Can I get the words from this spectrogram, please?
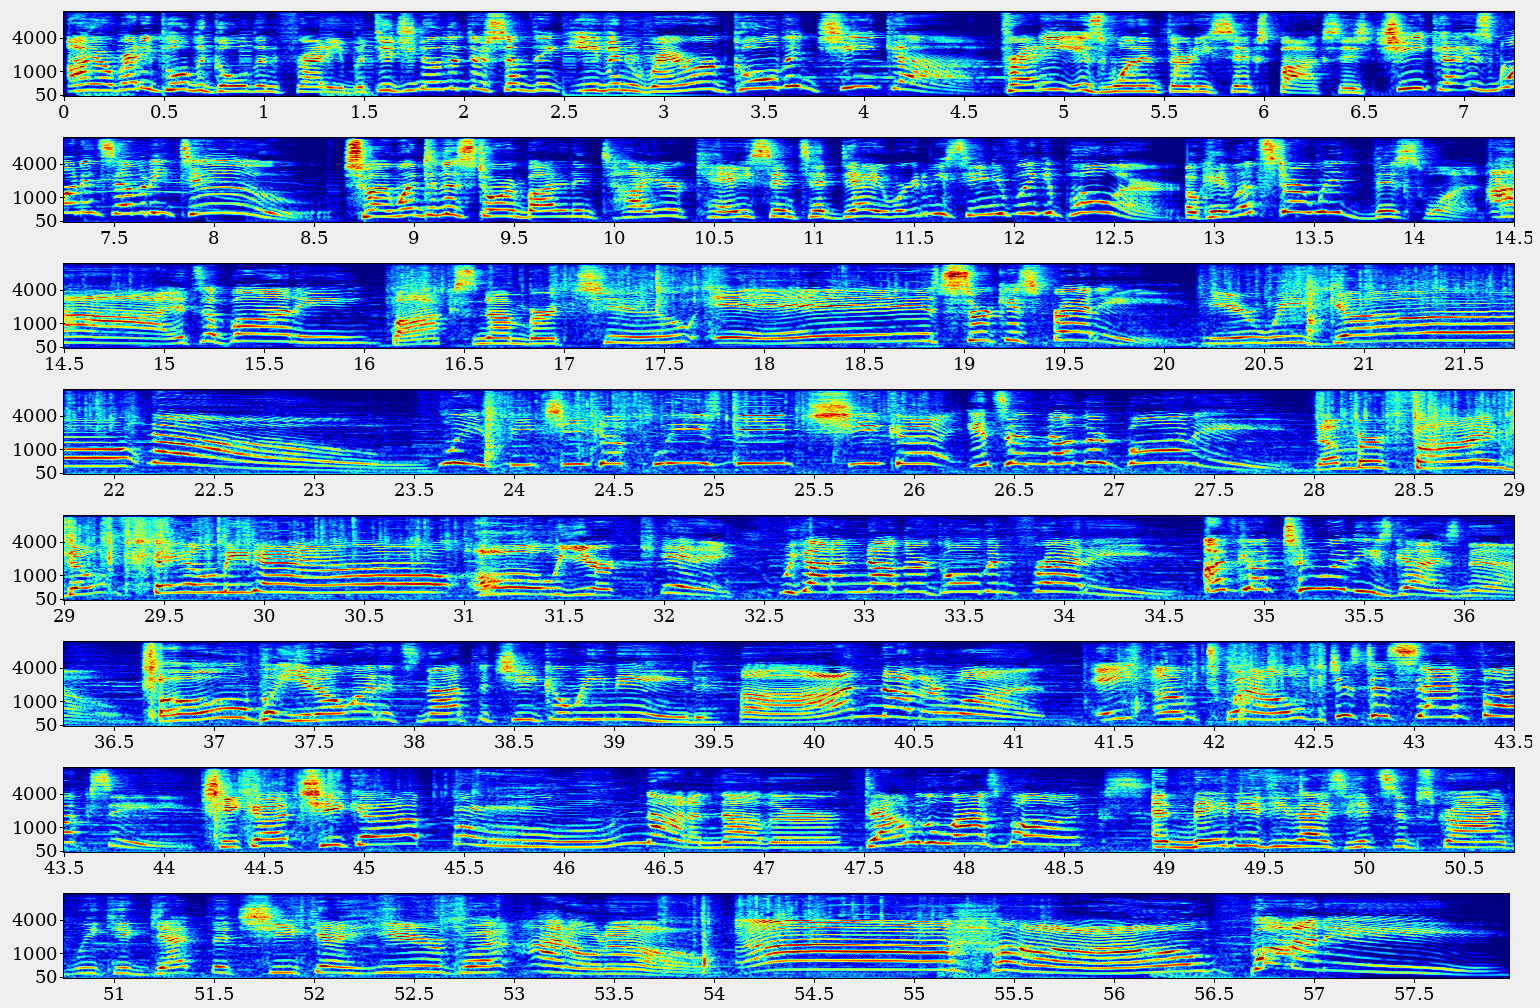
I already pulled the Golden Freddy, but did you know that there's something even rarer? Golden Chica! Freddy is 1 in 36 boxes, Chica is 1 in 72! So I went to the store and bought an entire case, and today we're gonna be seeing if we can pull her. Okay, let's start with this one. Ah, it's a Bonnie! Box number two is Circus Freddy! Here we go! Please be Chica, please be Chica! It's another Bonnie! Number five, don't fail me now! You're kidding! We got another Golden Freddy! I've got two of these guys now! Oh, but you know what? It's not the Chica we need. Ah, another one! 8 of 12, just a sad Foxy! Chica, Chica, boom! Not another. Down to the last box. And maybe if you guys hit subscribe, we could get the Chica here, but I don't know. Oh,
